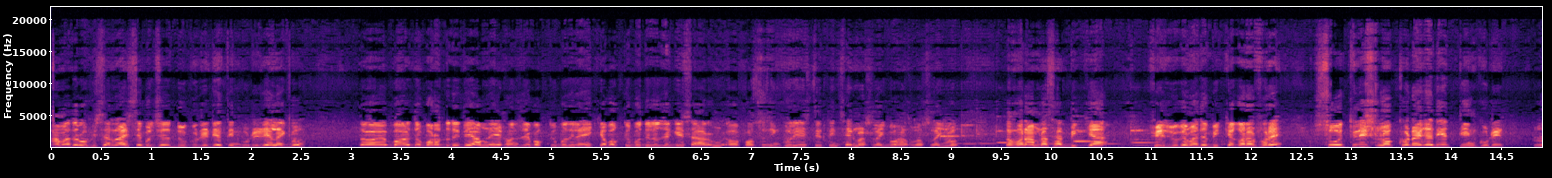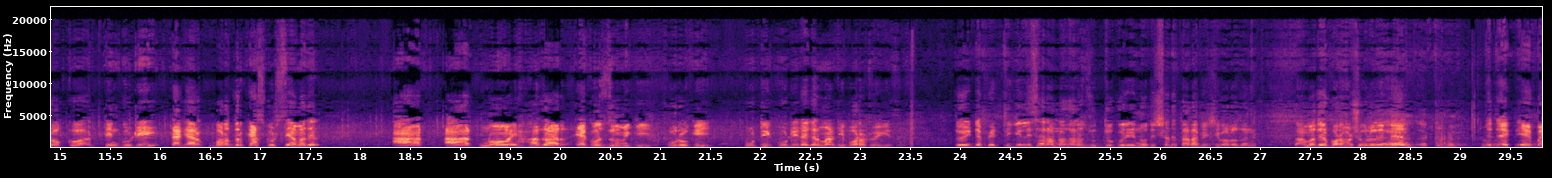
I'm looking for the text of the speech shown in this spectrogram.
আমাদের অফিসাররা এসে বলছে দুই কোটি তিন কোটি লাগবে। তো ব- তো বরাদ্দ দিতে আপনি এখন যে বক্তব্য দিলেন বক্তব্য দিল যে কি স্যার প্রসেসিং করে এসছে তিন চার মাস লাগবে পাঁচ মাস লাগবে। তখন আমরা স্যার ভিক্ষা ফেসবুকের মাধ্যমে ভিক্ষা করার পরে চৌত্রিশ লক্ষ টাকা দিয়ে তিন কোটি লক্ষ তিন কোটি টাকার বরাদ্দর কাজ করছি আমাদের। আট আট নয় হাজার একর জমি কি পুরো কি কোটি কোটি টাকার মাটি ভরাট হয়ে গেছে। তো এটা প্র্যাকটিক্যালি স্যার আমরা যারা যুদ্ধ করি নদীর সাথে তারা বেশি ভালো জানে। তো আমাদের পরামর্শগুলো যদি নেন এটা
